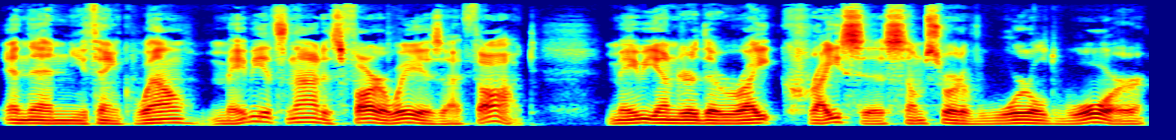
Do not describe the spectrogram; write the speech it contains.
and then you think, well, maybe it's not as far away as I thought. Maybe under the right crisis, some sort of world war,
